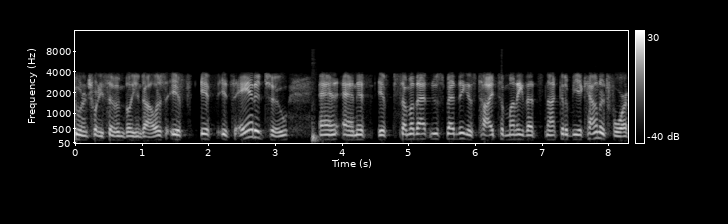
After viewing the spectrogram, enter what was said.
$227 billion. If, if it's added to, and, and if, if some of that new spending is tied to money that's not going to be accounted for,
